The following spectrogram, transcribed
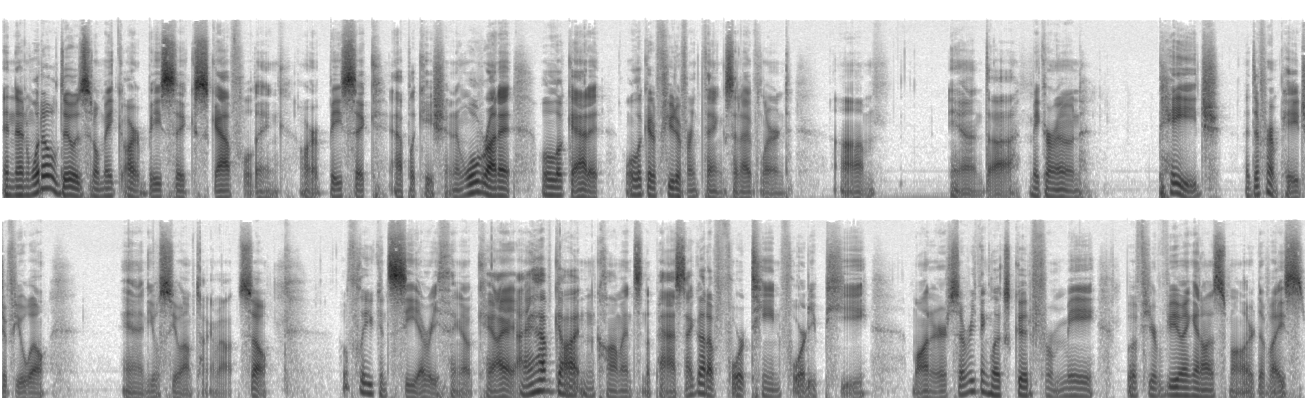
And then what it'll do is it'll make our basic scaffolding, our basic application, and we'll run it, we'll look at it, we'll look at a few different things that I've learned, um, and uh, make our own page, a different page if you will, and you'll see what I'm talking about. So hopefully you can see everything okay. I, I have gotten comments in the past. I got a 1440p monitor. So everything looks good for me, but if you're viewing it on a smaller device,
